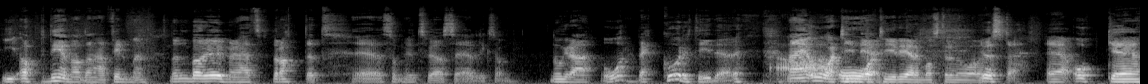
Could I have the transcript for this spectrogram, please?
i öppningen av den här filmen. Den börjar ju med det här sprattet eh, som utspelar sig liksom några år, veckor tidigare. Nej, år tidigare. År tidigare måste det nog vara. Just det. Eh, och eh,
